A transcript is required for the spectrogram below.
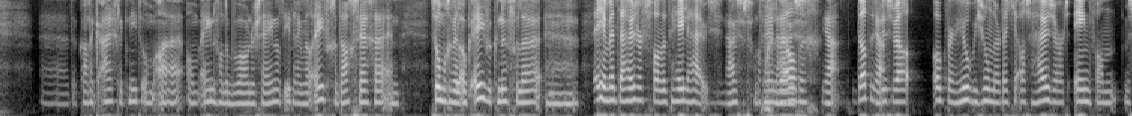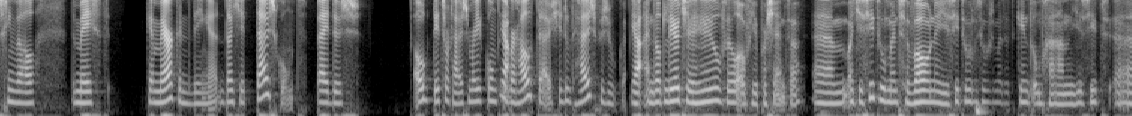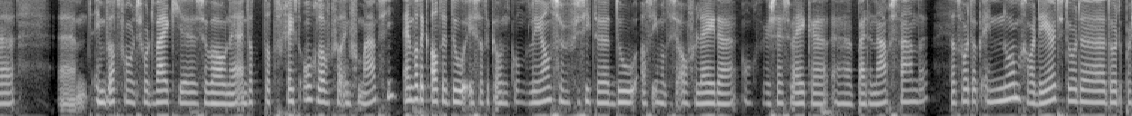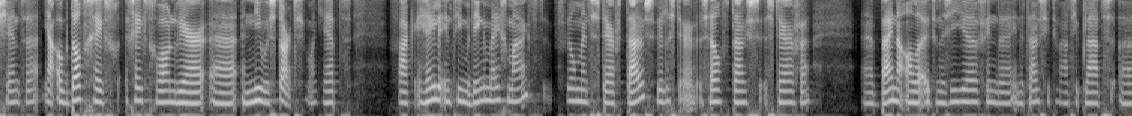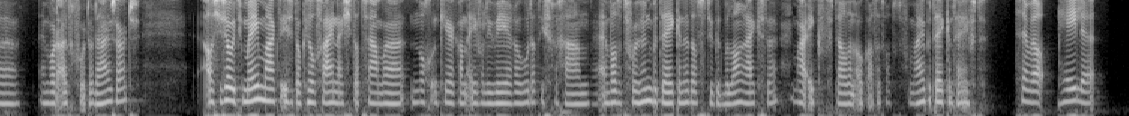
Uh, dan kan ik eigenlijk niet om, uh, om een van de bewoners heen. Want iedereen wil even gedag zeggen. En sommigen willen ook even knuffelen. en je bent de huisarts van het hele huis. De huisarts van Wat het hele geweldig. huis. Ja, dat is Ja. dus wel ook weer heel bijzonder dat je als huisarts een van misschien wel de meest kenmerkende dingen dat je thuis komt bij dus ook dit soort huizen, maar je komt Ja. überhaupt thuis. Je doet huisbezoeken. Ja, en dat leert je heel veel over je patiënten. Ehm, want je ziet hoe mensen wonen, je ziet hoe, hoe ze met het kind omgaan, je ziet eh, ehm, in wat voor een soort wijkje ze wonen. En dat, dat geeft ongelooflijk veel informatie. En wat ik altijd doe, is dat ik een condoleancevisite doe als iemand is overleden, ongeveer zes weken eh, bij de nabestaanden. Dat wordt ook enorm gewaardeerd door de, door de patiënten. Ja, ook dat geeft, geeft gewoon weer eh, een nieuwe start. Want je hebt vaak hele intieme dingen meegemaakt. Veel mensen sterven thuis, willen ster- zelf thuis sterven. Eh, bijna alle euthanasieën vinden in de thuissituatie plaats eh, en worden uitgevoerd door de huisarts. Als je zoiets meemaakt, is het ook heel fijn als je dat samen nog een keer kan evalueren, hoe dat is gegaan en wat het voor hun betekende. Dat is natuurlijk het belangrijkste. Maar ik vertel dan ook altijd wat het voor mij betekend heeft. Het zijn wel hele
